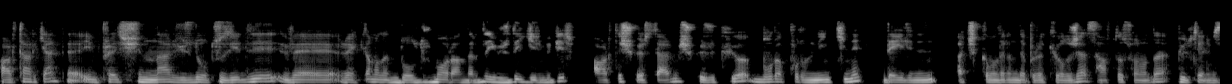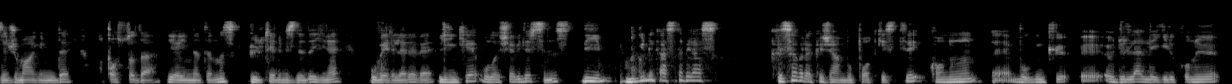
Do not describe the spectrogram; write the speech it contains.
artarken e, impressionlar %37 ve reklam alanı doldurma oranları da %21 artış göstermiş gözüküyor. Bu raporun linkini Daily'nin açıklamalarında bırakıyor olacağız. Hafta sonu da bültenimizde Cuma günü de Aposta'da yayınladığımız bültenimizde de yine bu verilere ve linke ulaşabilirsiniz. Diyeyim. Bugünlük aslında biraz kısa bırakacağım bu podcast'i. Konunun e, bugünkü e, ödüllerle ilgili konuyu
